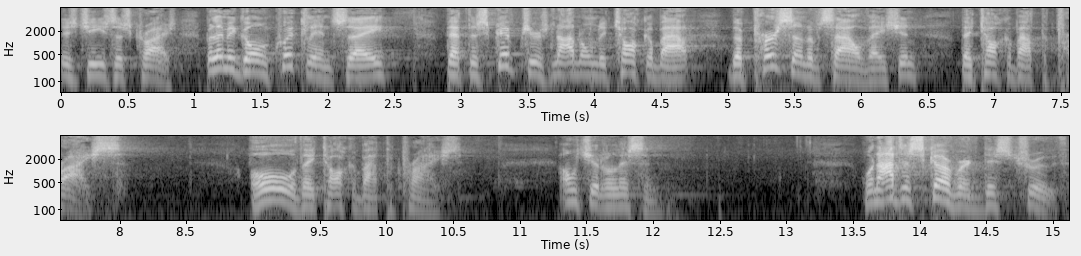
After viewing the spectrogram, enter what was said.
is Jesus Christ. But let me go on quickly and say that the scriptures not only talk about the person of salvation, they talk about the price. Oh, they talk about the price. I want you to listen. When I discovered this truth,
